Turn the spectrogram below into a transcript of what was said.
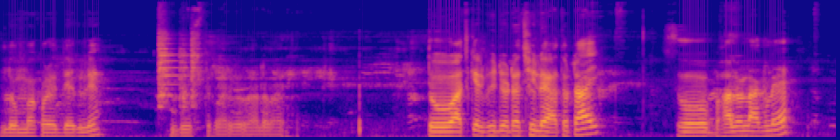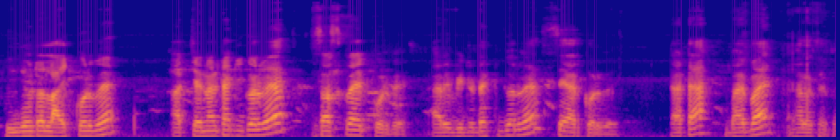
লম্বা করে দেখলে বুঝতে পারবে ভালোভাবে তো আজকের ভিডিওটা ছিল এতটাই। সো ভালো লাগলে ভিডিওটা লাইক করবে আর চ্যানেলটা কি করবে? সাবস্ক্রাইব করবে। আর এই ভিডিওটা কি করবে? শেয়ার করবে। টাটা বাই বাই ভালো থেকো।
